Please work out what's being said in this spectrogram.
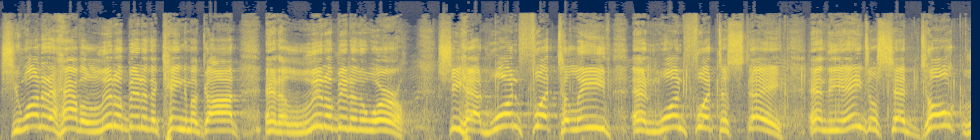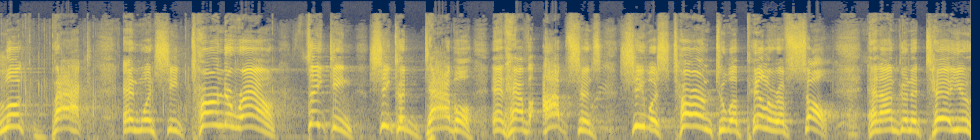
She wanted to have a little bit of the kingdom of God and a little bit of the world. She had one foot to leave and one foot to stay. And the angel said, Don't look back. And when she turned around, thinking she could dabble and have options, she was turned to a pillar of salt. And I'm going to tell you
